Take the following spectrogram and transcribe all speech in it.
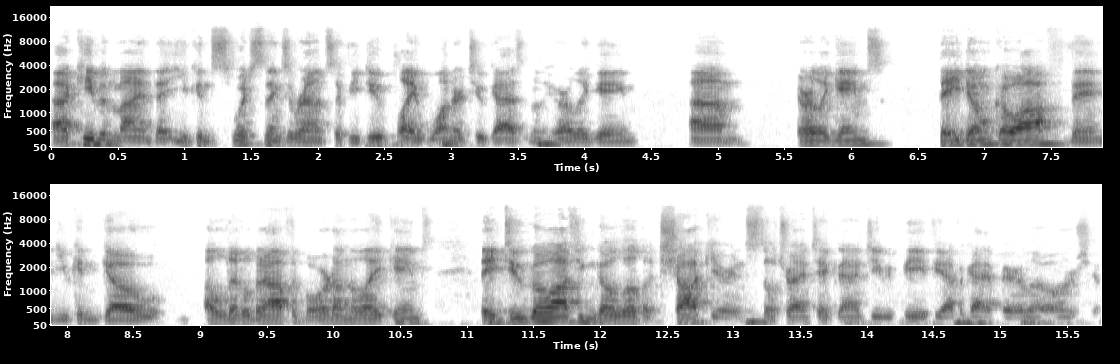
Uh, keep in mind that you can switch things around. So if you do play one or two guys in the early game, um, early games, they don't go off, then you can go a little bit off the board on the late games. They do go off, you can go a little bit chalkier and still try and take down a GPP if you have a guy at very low ownership.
